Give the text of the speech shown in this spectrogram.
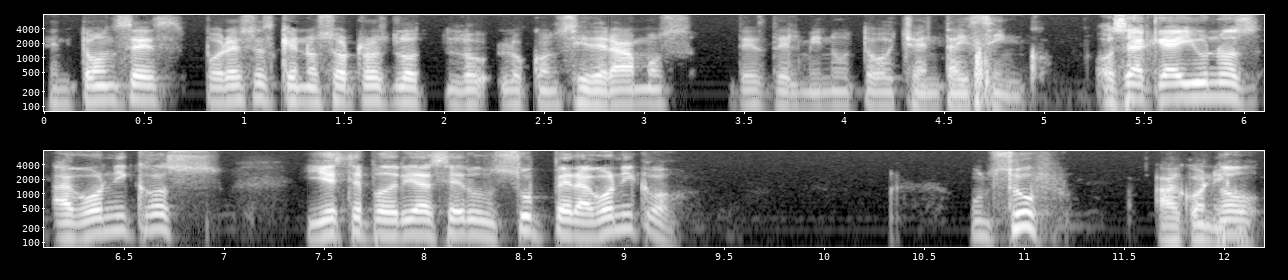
Entonces, por eso es que nosotros lo, consideramos desde el minuto 85. O sea que hay unos agónicos y este podría ser un super agónico. Un sub agónico. No,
